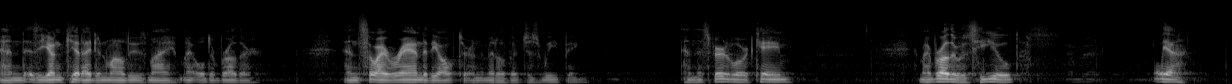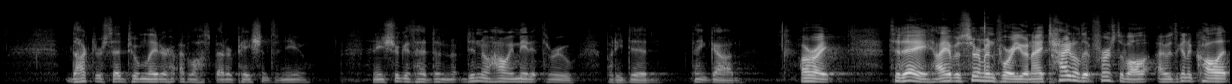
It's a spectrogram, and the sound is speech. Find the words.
and as a young kid, I didn't want to lose my, my older brother. And so I ran to the altar in the middle of it, just weeping. And the Spirit of the Lord came, and my brother was healed. Yeah. Doctor said to him later, I've lost better patients than you. And he shook his head, didn't, didn't know how he made it through, but he did. Thank God. All right. Today, I have a sermon for you, and I titled it, first of all, I was going to call it,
